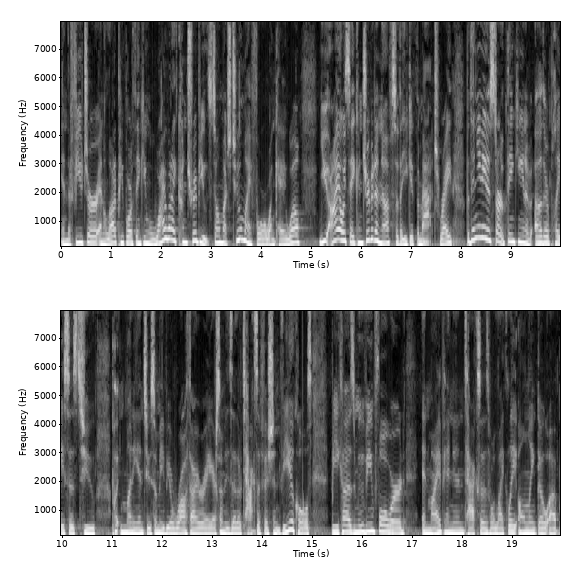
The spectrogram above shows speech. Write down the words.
in the future. And a lot of people are thinking, well, why would I contribute so much to my 401k? Well, you, I always say contribute enough so that you get the match, right? But then you need to start thinking of other places to put money into. So maybe a Roth IRA or some of these other tax efficient vehicles, because moving forward, in my opinion, taxes will likely only go up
